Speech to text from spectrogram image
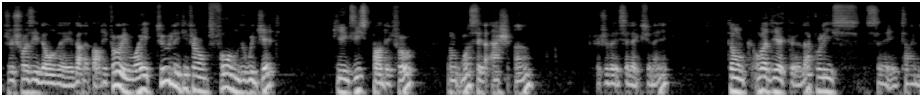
Je choisis dans les valeurs par défaut et vous voyez toutes les différentes formes de widget qui existent par défaut. Donc moi c'est le H1 je vais sélectionner. Donc, on va dire que la police, c'est Times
